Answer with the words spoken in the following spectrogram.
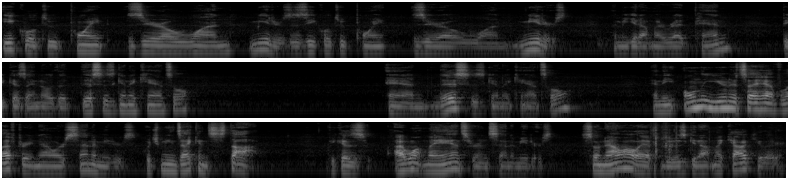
equal to 0.01 meters, is equal to 0.01 meters. Let me get out my red pen because I know that this is going to cancel and this is going to cancel and the only units I have left right now are centimeters which means I can stop because I want my answer in centimeters. So now all I have to do is get out my calculator.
